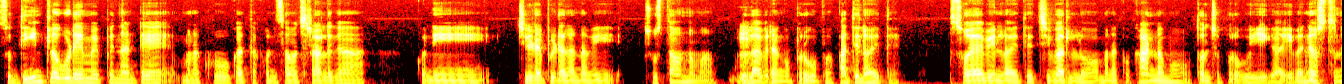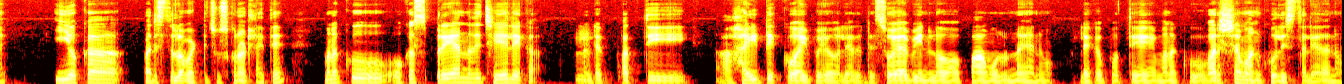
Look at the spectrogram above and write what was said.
సో దీంట్లో కూడా ఏమైపోయిందంటే మనకు గత కొన్ని సంవత్సరాలుగా కొన్ని చీడపీడలు అన్నవి చూస్తూ ఉన్నాం మనం. గులాబీ రంగు పురుగు పత్తిలో అయితే సోయాబీన్లో అయితే చివర్లో మనకు కాండము తొలుచు పురుగు ఈగ ఇవన్నీ వస్తున్నాయి. ఈ యొక్క పరిస్థితుల్లో బట్టి చూసుకున్నట్లయితే మనకు ఒక స్ప్రే అన్నది చేయలేక అంటే పత్తి హైట్ ఎక్కువ అయిపోయో లేదంటే సోయాబీన్లో పాములు ఉన్నాయనో లేకపోతే మనకు వర్షం అనుకూలిస్తలేదనో.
